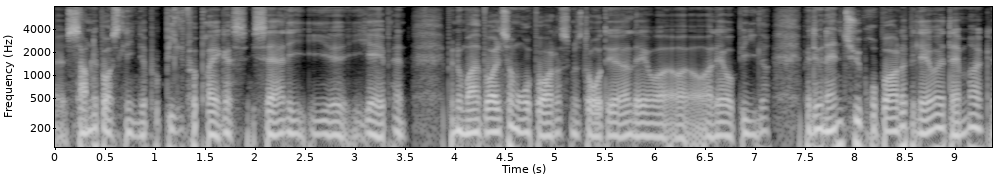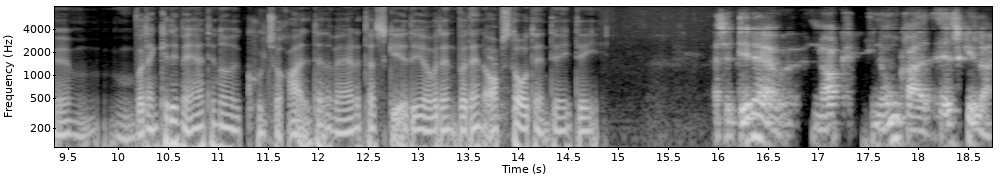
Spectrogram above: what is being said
øh, samlebåndslinjer på bilfabrikker, især i, uh, i Japan, med nogle meget voldsomme robotter, som står der og laver, og, og laver biler. Men det er jo en anden type robotter, vi laver i Danmark. Øh, hvordan kan det være? Det er noget kulturelt, eller hvad er det, der sker der? Og hvordan, hvordan opstår den der idé? Altså det, der jo nok i nogen grad adskiller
